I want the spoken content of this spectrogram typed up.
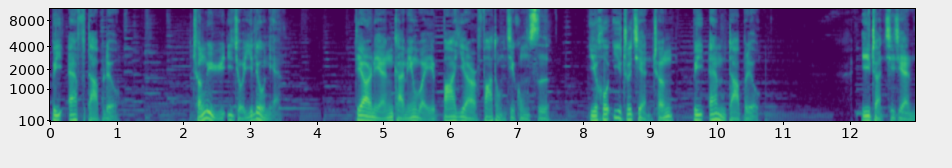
（BFW），成立于1916年，第二年改名为巴伊尔发动机公司。以后一直简称 BMW。一战期间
